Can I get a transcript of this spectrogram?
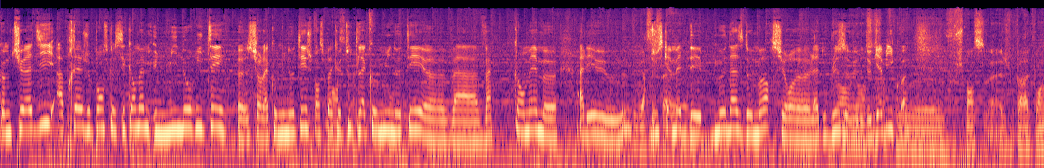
Comme tu as dit, après je pense que c'est quand même une minorité euh, sur la communauté. Je pense pas que toute la communauté va, va quand même euh, aller euh, jusqu'à mettre des menaces de mort sur euh, la doubleuse Non, non, de Gabi quoi. je pense, je vais paraître pour un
